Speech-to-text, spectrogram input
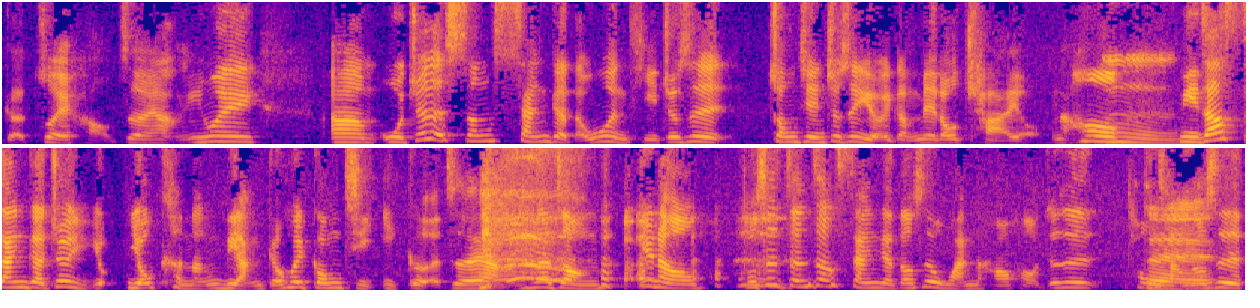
个最好这样，因为嗯，我觉得生三个的问题就是。中间就是有一个 middle child，然后你知道三个就有有可能两个会攻击一个这样那种，you know，不是真正三个都是玩的好好，就是通常都是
